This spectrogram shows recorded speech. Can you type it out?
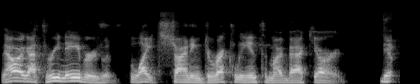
Now I got three neighbors with lights shining directly into my backyard. Yep.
